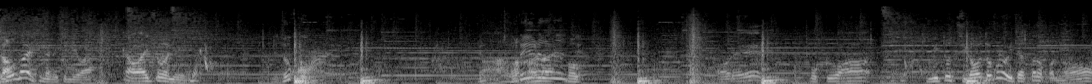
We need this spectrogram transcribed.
遠回しなの君は。かわいそうに。えどこあトレーナーなんて僕あれ僕は君と違うところ行っちゃったのかな？悲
